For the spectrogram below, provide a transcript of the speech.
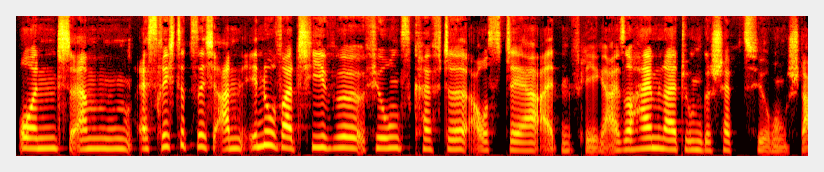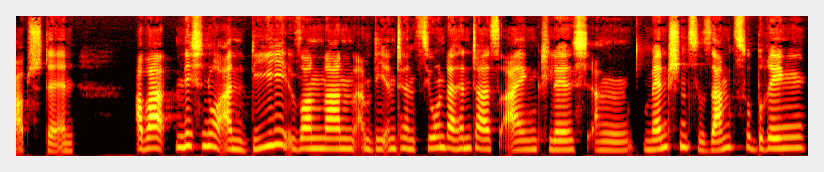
Und ähm, es richtet sich an innovative Führungskräfte aus der Altenpflege, also Heimleitung, Geschäftsführung, Stabsstellen, aber nicht nur an die, sondern die Intention dahinter ist eigentlich, ähm, Menschen zusammenzubringen,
